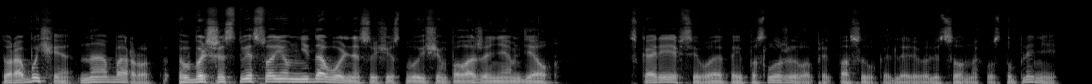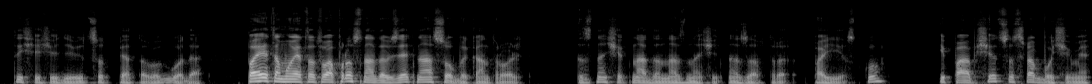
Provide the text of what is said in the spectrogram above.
то рабочие, наоборот, в большинстве своем недовольны существующим положением дел. Скорее всего, это и послужило предпосылкой для революционных выступлений 1905 года. Поэтому этот вопрос надо взять на особый контроль. Значит, надо назначить на завтра поездку и пообщаться с рабочими.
